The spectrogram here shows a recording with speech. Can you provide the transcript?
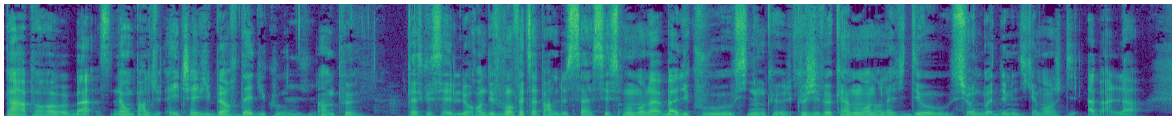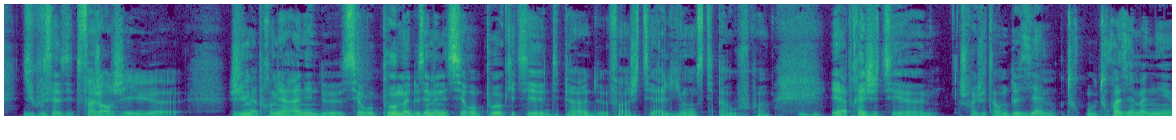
Par rapport au, bah, là on parle du HIV birthday du coup mhm. un peu parce que c'est le rendez-vous en fait ça parle de ça c'est ce moment-là. Bah du coup aussi donc euh, que j'évoque à un moment dans la vidéo où sur une boîte de médicaments je dis ah ben là du coup ça faisait enfin genre j'ai eu euh, j'ai eu ma première année de séropo ma deuxième année de séropo qui était des périodes enfin j'étais à Lyon c'était pas ouf quoi. Mhm. et après j'étais euh, je crois que j'étais en deuxième ou troisième année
